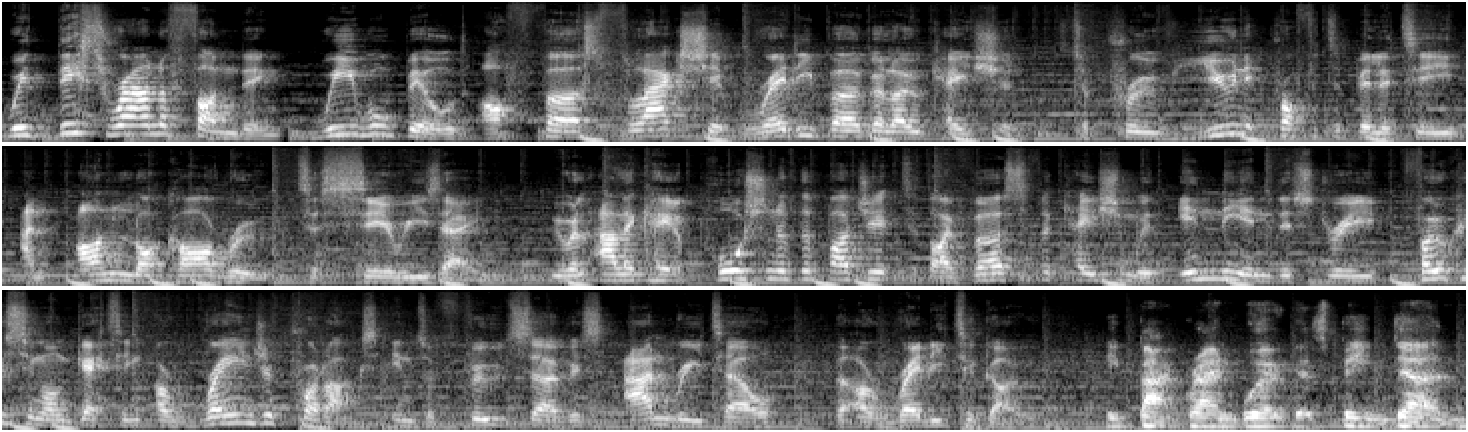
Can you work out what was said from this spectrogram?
With this round of funding, we will build our first flagship Ready Burger location to prove unit profitability and unlock our route to Series A. We will allocate a portion of the budget to diversification within the industry, focusing on getting a range of products into food service and retail that are ready to go. The background work that's been done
